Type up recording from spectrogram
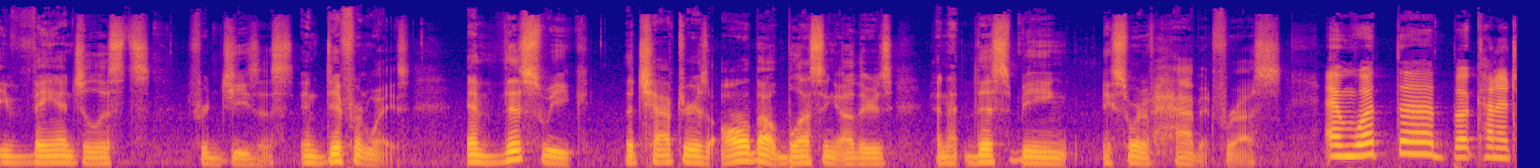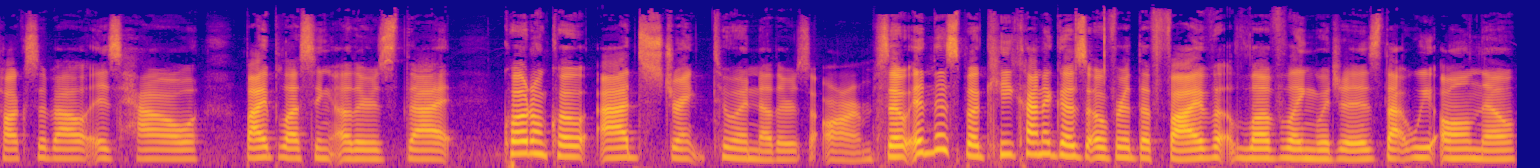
evangelists for Jesus in different ways. And this week, the chapter is all about blessing others and this being a sort of habit for us. And what the book kind of talks about is how by blessing others that quote unquote add strength to another's arm. So in this book he kind of goes over the five love languages that we all know,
